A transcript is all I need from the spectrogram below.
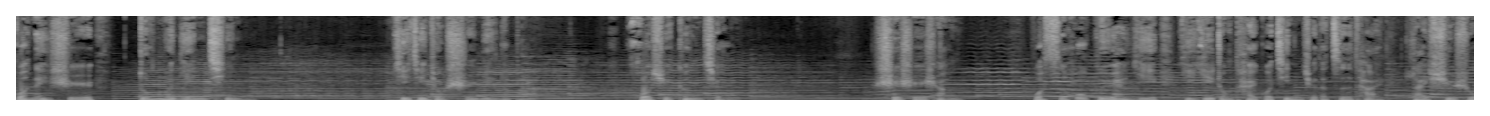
我那时多么年轻，已经有十年了吧，或许更久。事实上，我似乎不愿意以一种太过精确的姿态来叙述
